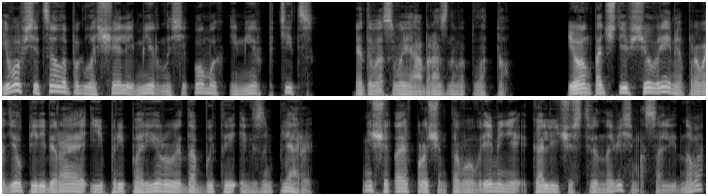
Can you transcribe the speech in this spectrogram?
его всецело поглощали мир насекомых и мир птиц этого своеобразного плато. И он почти все время проводил, перебирая и препарируя добытые экземпляры, не считая, впрочем, того времени количественно весьма солидного,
